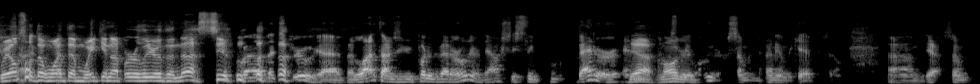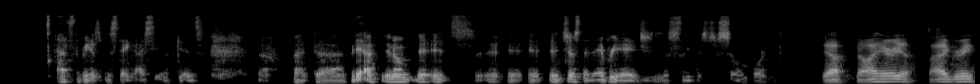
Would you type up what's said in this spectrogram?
we also uh, don't want them waking up earlier than us too well that's true yeah but a lot of times if you put them to bed earlier they actually sleep better and yeah longer longer some depending on the kid so um, yeah so that's the biggest mistake I see with kids. Uh, but, uh, but yeah, you know, it, it's it, it, it, just at every age, the sleep is just so important. Yeah, no, I hear you. I agree.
